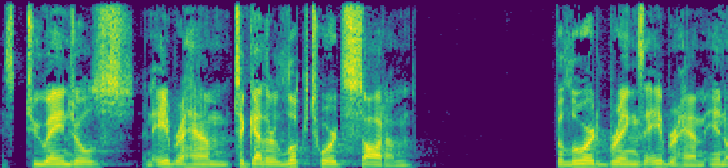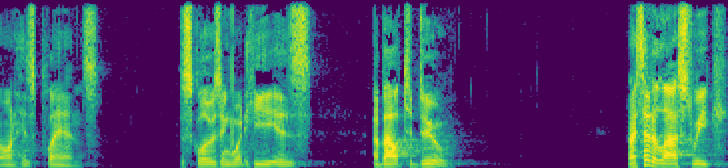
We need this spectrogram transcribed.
his two angels and Abraham together look towards Sodom, the Lord brings Abraham in on his plans, disclosing what he is about to do. I said it last week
